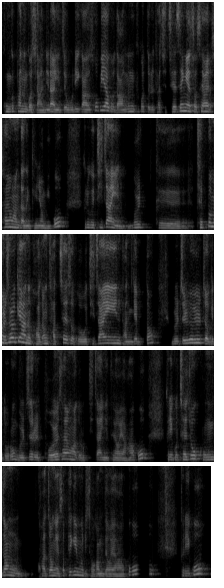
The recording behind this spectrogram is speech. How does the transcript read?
공급하는 것이 아니라 이제 우리가 소비하고 남은 그것들을 다시 재생해서 사, 용한다는 개념이고 그리고 디자인 물 그 제품을 설계하는 과정 자체에서도 디자인 단계부터 물질 효율적이도록 물질을 덜 사용하도록 디자인이 되어야 하고 그리고 제조 공정 과정에서 폐기물이 저감되어야 하고 그리고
